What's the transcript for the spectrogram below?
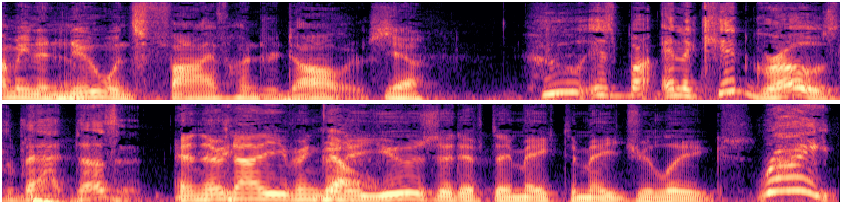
I mean a new one's five hundred dollars. Yeah. Who is buy- and a kid grows, the bat doesn't. And they're not even going to No. use it if they make the major leagues. Right,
